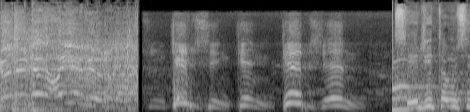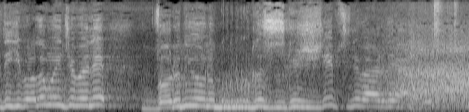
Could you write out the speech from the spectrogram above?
Gönülden hayır diyorum. Kimsin kim? Kimsin? Seyirciyi tam istediği gibi alamayınca böyle varını yoğunu brrr, hepsini verdi yani.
